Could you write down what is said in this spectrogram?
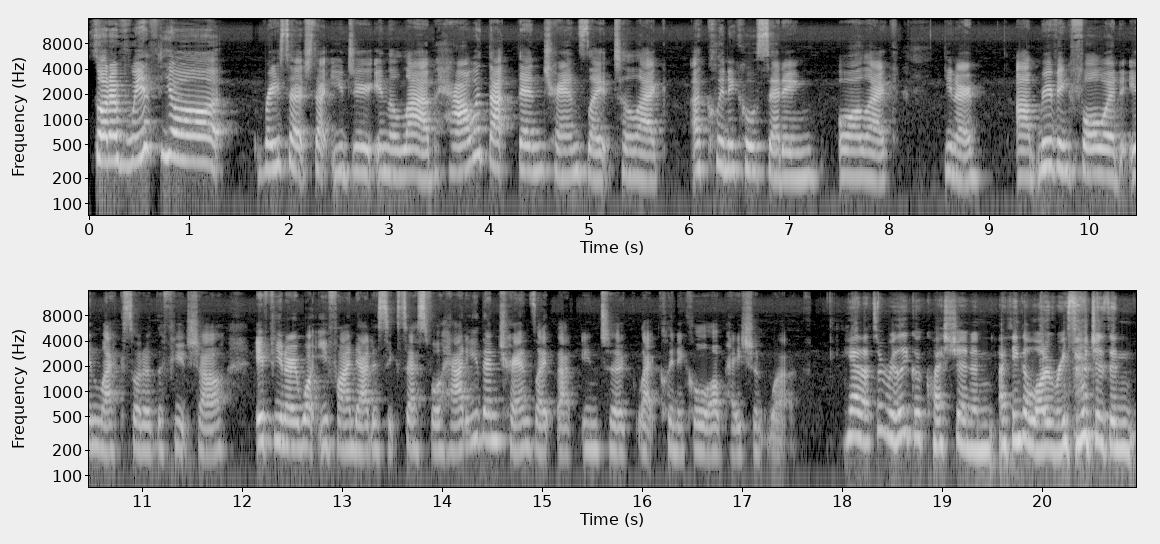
sort of with your research that you do in the lab, how would that then translate to like a clinical setting or like, you know, um, moving forward in like sort of the future, if you know what you find out is successful, how do you then translate that into like clinical or patient work? Yeah, that's a really good question, and I think a lot of researchers in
